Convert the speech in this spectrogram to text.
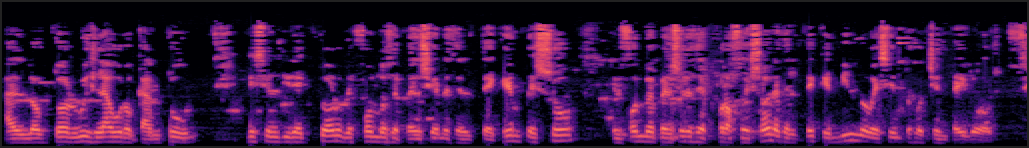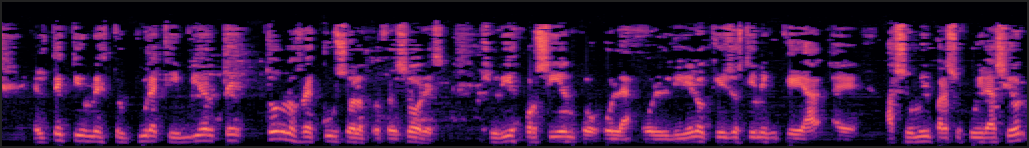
al doctor Luis Lauro Cantú, que es el director de fondos de pensiones del TEC. Empezó el Fondo de Pensiones de Profesores del TEC en 1982. El TEC tiene una estructura que invierte todos los recursos de los profesores, su 10% o, el dinero que ellos tienen que eh, asumir para su jubilación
